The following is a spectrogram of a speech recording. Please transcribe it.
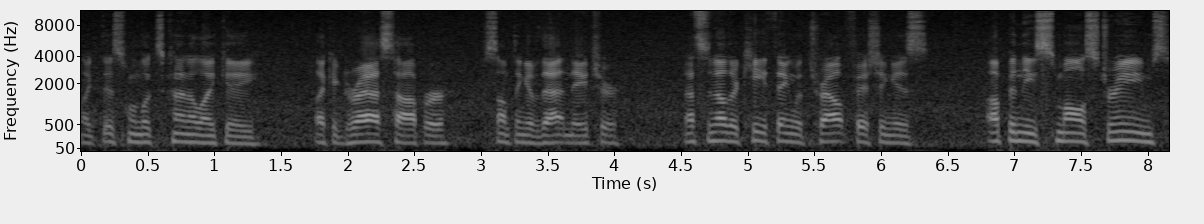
like this one looks kind of like a, like a grasshopper, something of that nature. That's another key thing with trout fishing is up in these small streams,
